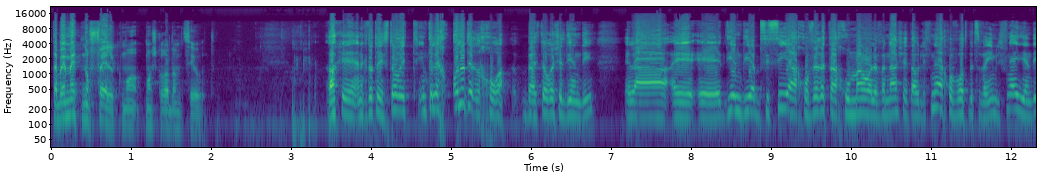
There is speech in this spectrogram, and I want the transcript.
אתה באמת נופל, כמו, כמו שקורה במציאות. רק אה, אנקדוטה היסטורית, אם תלך עוד יותר אחורה בהיסטוריה של D&D, אלא אה, אה, D&D הבסיסי, החוברת החומה או הלבנה שהייתה עוד לפני החוברות בצבעים, לפני D&D,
